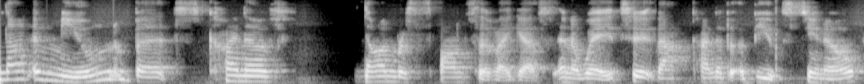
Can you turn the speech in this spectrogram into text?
not immune, but kind of non responsive, I guess, in a way to that kind of abuse, you know?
